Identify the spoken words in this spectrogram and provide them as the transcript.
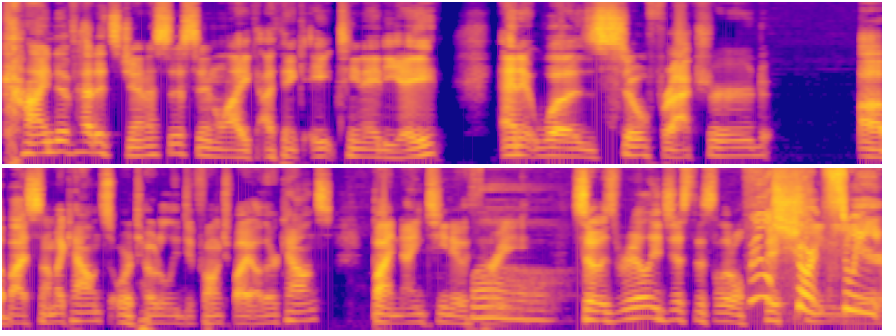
kind of had its genesis in like I think 1888 and it was so fractured uh, by some accounts or totally defunct by other accounts by 1903. Whoa. So it was really just this little Real short, 15 sweet.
